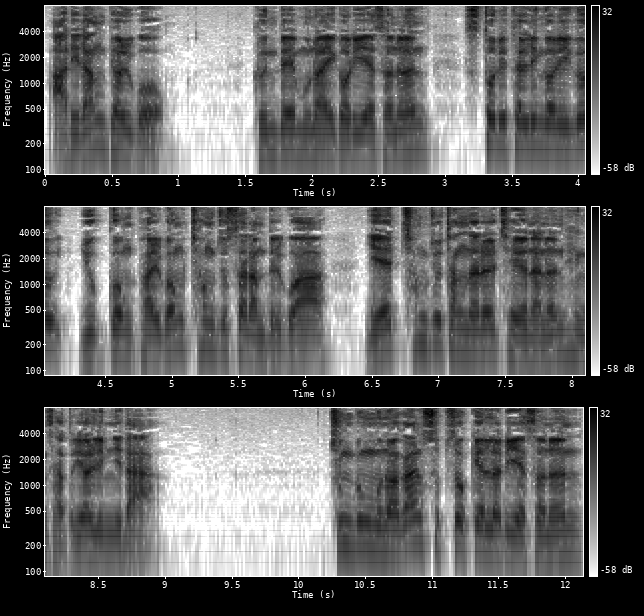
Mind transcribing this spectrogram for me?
아리랑 별곡, 근대문화의 거리에서는 스토리텔링 거리극 6080 청주 사람들과 옛 청주 장난을 재현하는 행사도 열립니다. 충북문화관 숲속 갤러리에서는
